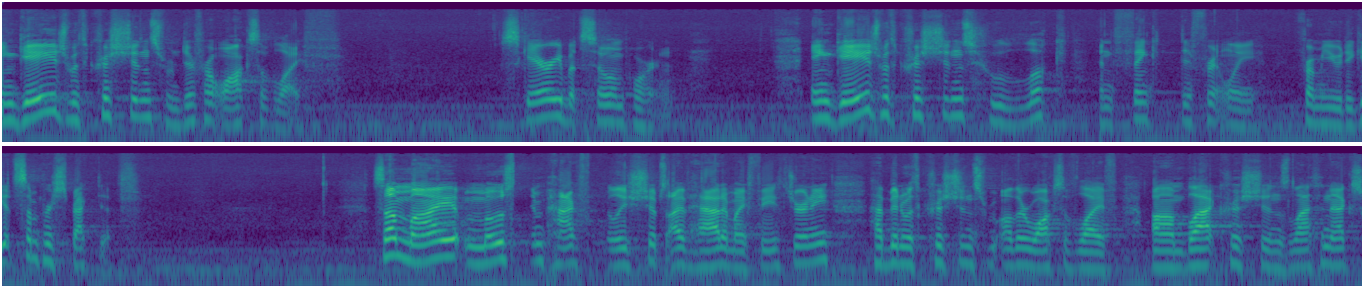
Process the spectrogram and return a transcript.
Engage with Christians from different walks of life. Scary, but so important. Engage with Christians who look and think differently from you to get some perspective. Some of my most impactful relationships I've had in my faith journey have been with Christians from other walks of life um, black Christians, Latinx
